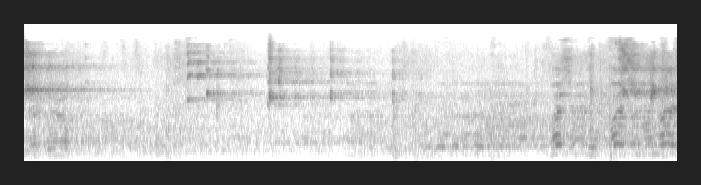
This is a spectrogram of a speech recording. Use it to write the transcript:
Vai, vai. Vai, vai,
